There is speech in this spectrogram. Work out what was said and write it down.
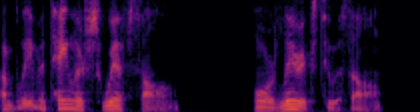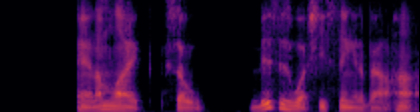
I believe, a Taylor Swift song or lyrics to a song. And I'm like, so this is what she's singing about, huh?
